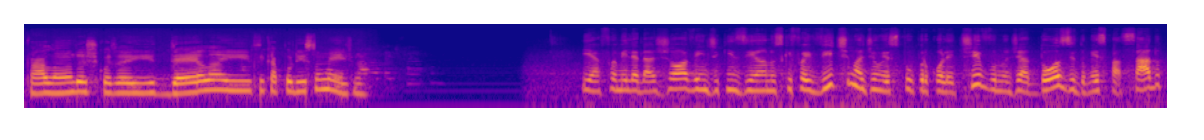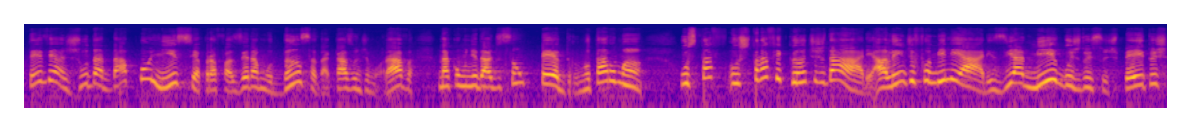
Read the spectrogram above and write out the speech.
Falando as coisas aí dela e ficar por isso mesmo. E a família da jovem de 15 anos que foi vítima de um estupro coletivo no dia 12 do mês passado teve ajuda da polícia para fazer a mudança da casa onde morava na comunidade São Pedro, no Tarumã. Os, os, traficantes da área, além de familiares e amigos dos suspeitos,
